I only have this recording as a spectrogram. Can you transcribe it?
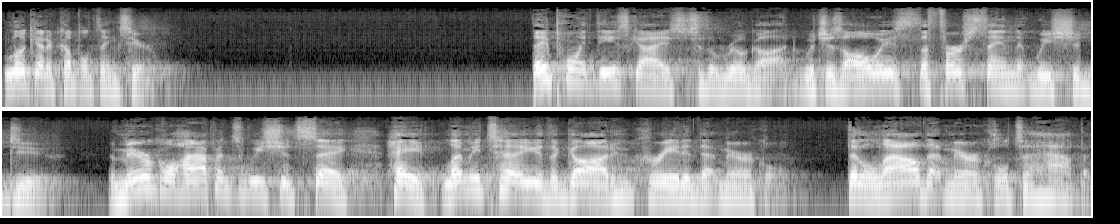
look at a couple things here. They point these guys to the real God, which is always the first thing that we should do. The miracle happens, we should say, Hey, let me tell you the God who created that miracle, that allowed that miracle to happen,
